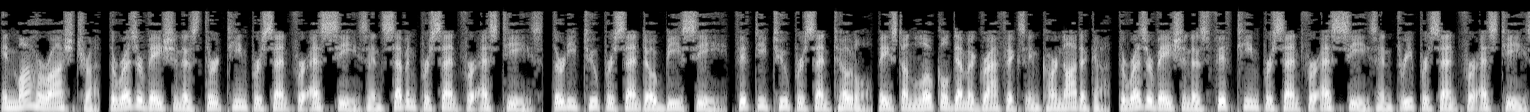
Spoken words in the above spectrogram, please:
In Maharashtra, the reservation is 13% for SCs and 7% for STs, 32% OBC, 52% total based on local demographics in Karnataka. The reservation is 15% for SCs and 3% for STs,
